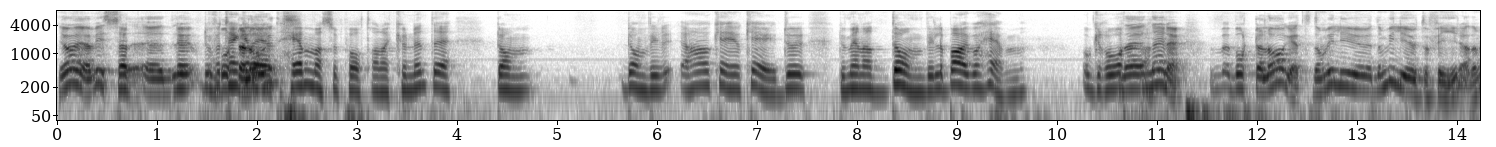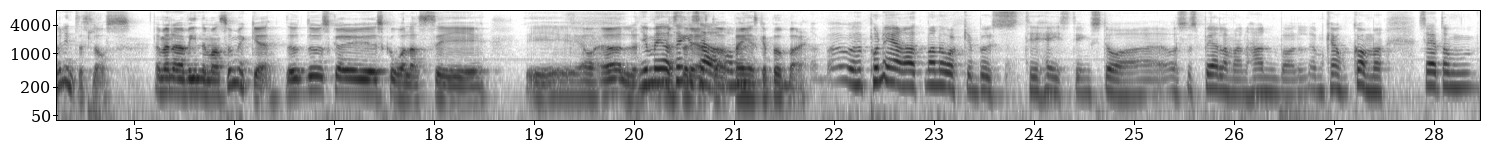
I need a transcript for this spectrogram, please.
Ja, ja visst. Så att Eh, Du, du får tänka dig att hemmasupportrarna kunde inte... De... De vill... Ja okej okej. Du, du menar att de ville bara gå hem och gråta? Nej, nej, nej. Bortalaget, de vill, ju, de vill ju ut och fira. De vill inte slåss. Jag menar, vinner man så mycket, då, då ska det ju skålas i, i ja, öl Jo, men jag tänker så här, då, om- på engelska pubbar. Ponera att man åker buss till Hastings då och så spelar man handboll. De kanske kommer... Säg att de,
